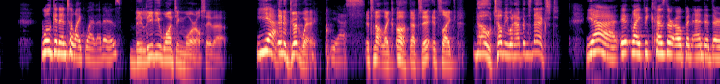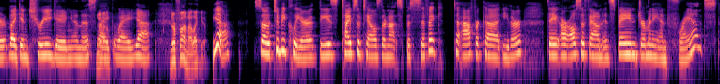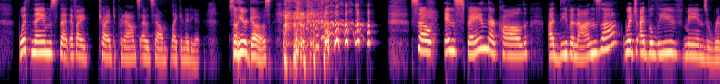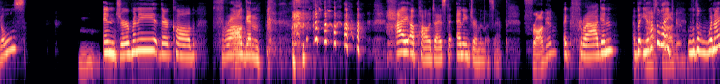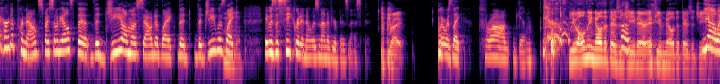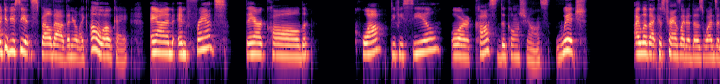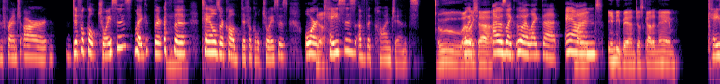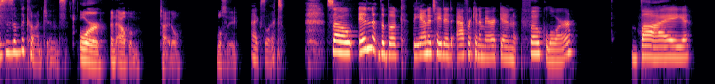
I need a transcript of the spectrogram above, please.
we'll get into like why that is. They leave you wanting more, I'll say that. Yeah. In a good way. Yes. It's not like, oh, that's it. It's like, no, tell me what happens next. Yeah, it like because they're open ended, they're like intriguing in this yeah. like way. Yeah. They're fun. I like it. Yeah. So to be clear, these types of tales they're not specific to Africa either. They are also found in Spain, Germany, and France. with names that if I tried to pronounce, I would sound like an idiot. So here goes. so in Spain, they're called adivinanza, which I believe means riddles. Mm. In Germany, they're called Fragen. I apologize to any German listener. Froggen? Like Fragen. But you Oh, have to like the when I heard it pronounced by somebody else, the the G almost sounded like the the G was like Mhm. it was a secret and it was none of your business. Right. Where it was like Fragen. You only know that there's a G there if you know that there's a G. Yeah, there. like if you see it spelled out, then you're like, oh, okay. And in France, they are called Croix difficile or Casse de conscience, which I love that because translated those ones in French are difficult choices. Like they're, the mm-hmm. tales are called difficult choices or Yeah. cases of the conscience. Ooh, I like that. I was like, ooh, I like that. And Indie band just got a name cases of the conscience. or an album title. We'll see. Excellent. So, in the book, The Annotated African American Folklore by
